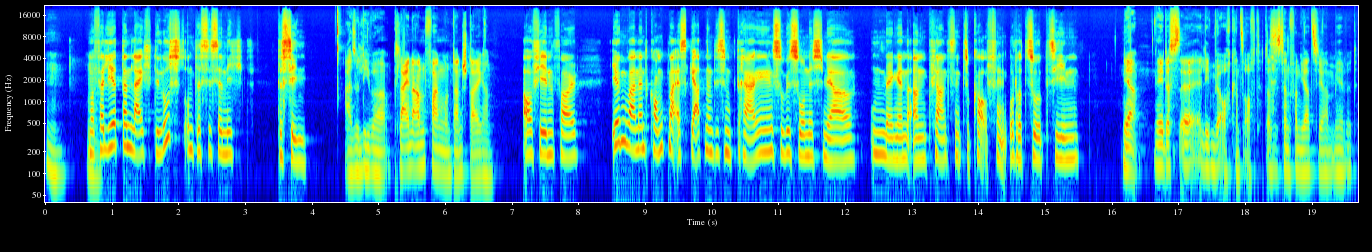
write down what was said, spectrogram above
Hm. Man hm. verliert dann leicht die Lust und das ist ja nicht der Sinn. Also lieber klein anfangen und dann steigern. Auf jeden Fall. Irgendwann entkommt man als Gärtner diesem Drang, sowieso nicht mehr Unmengen an Pflanzen zu kaufen oder zu ziehen. Ja, Nee, das äh, erleben wir auch ganz oft, dass es dann von Jahr zu Jahr mehr wird.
